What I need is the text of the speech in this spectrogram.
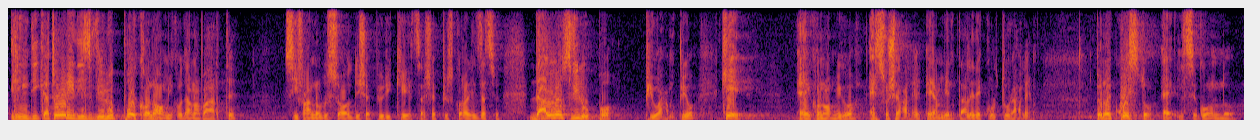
gli indicatori di sviluppo economico da una parte, si fanno più soldi, c'è più ricchezza, c'è più scolarizzazione, dallo sviluppo più ampio che è economico, è sociale, è ambientale ed è culturale. Per noi questo è il secondo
